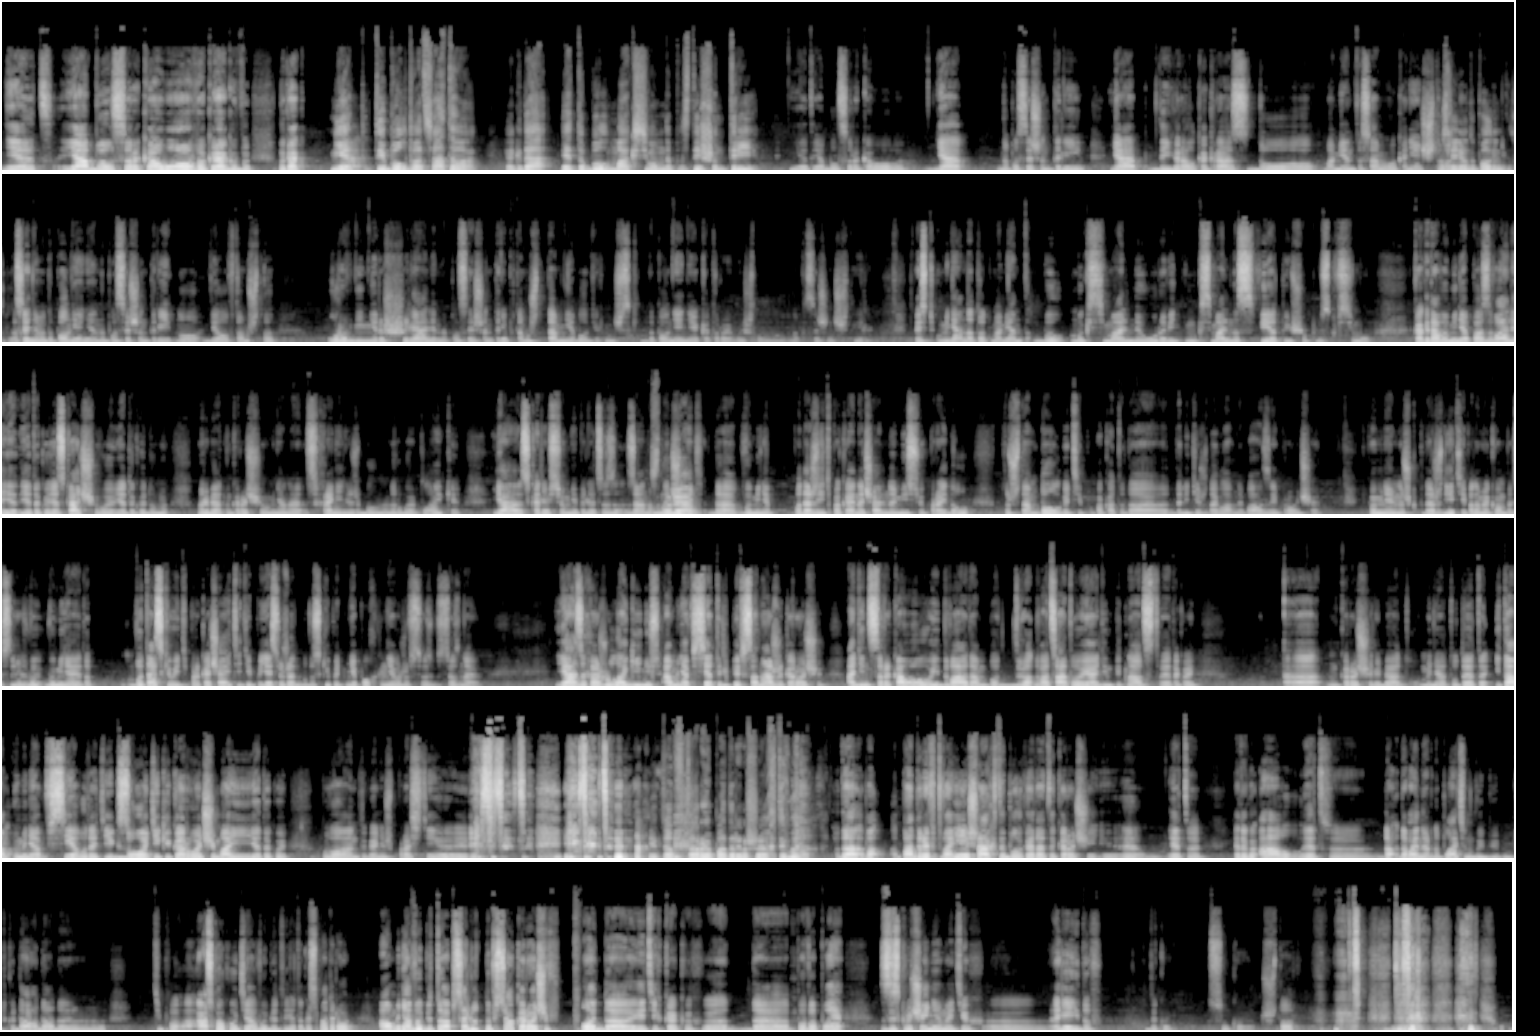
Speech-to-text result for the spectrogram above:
Нет, я был 40-го, как бы. Ну как? Нет, я... ты был 20-го, когда это был максимум на PlayStation 3. Нет, я был 40-го. Я на PlayStation 3 я доиграл как раз до момента самого конечного. Последнего дополнения. Последнего дополнения на PlayStation 3. Но дело в том, что уровни не расширяли на PlayStation 3, потому что там не было технических дополнения, которое вышло на PlayStation 4. То есть у меня на тот момент был максимальный уровень и максимально свет еще плюс ко всему. Когда вы меня позвали, я, я такой, я скачиваю, я такой думаю, ну, ребят, ну, короче, у меня на, сохранение же было на другой плойке, я, скорее всего, мне придется заново С начать. Да, вы меня, подождите, пока я начальную миссию пройду, потому что там долго, типа, пока туда долетишь до главной базы и прочее. Вы меня немножко подождите, и потом я к вам присоединюсь, вы, вы меня это вытаскиваете, прокачаете, типа, я сюжет буду скипать, мне похрен, я уже все, все знаю. Я захожу, логинюсь, а у меня все три персонажа, короче, один сорокового и два там двадцатого и один пятнадцатого. Я такой, а, короче, ребят, у меня тут это, и там у меня все вот эти экзотики, короче, мои, я такой, ну ладно, ты, конечно, прости. И там второй подрыв шахты был. Да, подрыв твоей шахты был, когда ты, короче, э, это, я такой, а, это, давай, наверное, платин выбьем. такой, да, да, да. Типа, а, а сколько у тебя выбито? Я такой смотрю, а у меня выбито абсолютно все, короче, вплоть до этих, как их, э, до ПВП, за исключением этих э, рейдов. Я такой, сука, что?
